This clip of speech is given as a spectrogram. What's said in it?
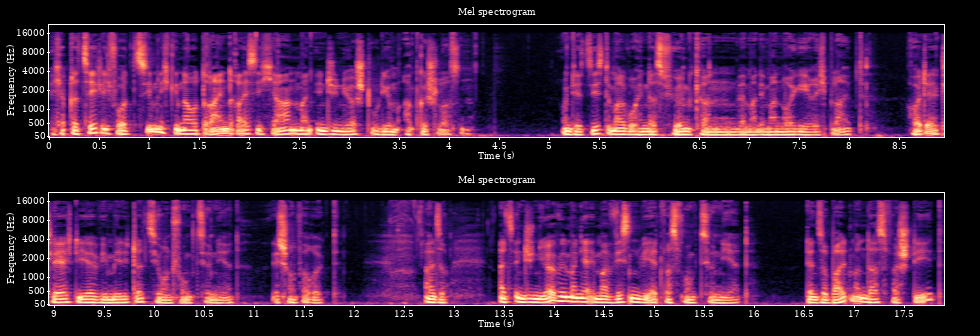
Ich habe tatsächlich vor ziemlich genau 33 Jahren mein Ingenieurstudium abgeschlossen. Und jetzt siehst du mal, wohin das führen kann, wenn man immer neugierig bleibt. Heute erkläre ich dir, wie Meditation funktioniert. Ist schon verrückt. Also, als Ingenieur will man ja immer wissen, wie etwas funktioniert. Denn sobald man das versteht,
